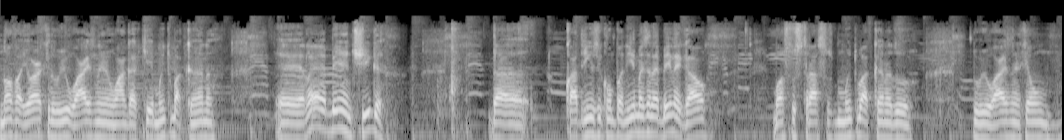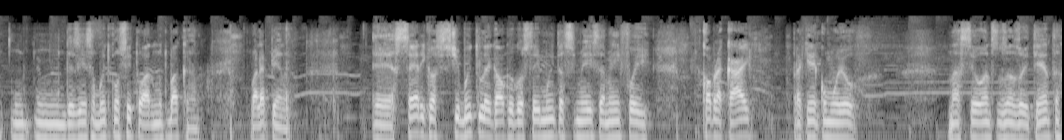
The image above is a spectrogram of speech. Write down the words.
Nova York do Will Eisner, um HQ muito bacana. É, ela é bem antiga, da quadrinhos e companhia, mas ela é bem legal. Mostra os traços muito bacana do, do Will Eisner, que é um, um, um desenho muito conceituado, muito bacana. Vale a pena. É, série que eu assisti muito legal, que eu gostei muito esse mês também foi Cobra Kai, para quem é como eu, nasceu antes dos anos 80,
